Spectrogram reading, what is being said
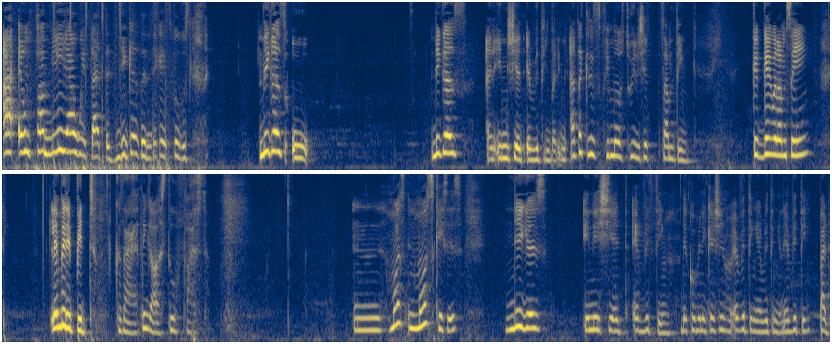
I am familiar with that. The niggas and niggas fault. Niggas who niggas and initiate everything, but in other cases, females to initiate something. Get, get what I'm saying? Let me repeat because I think I was too fast. In most in most cases, niggas initiate everything, the communication for everything, everything, and everything. But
